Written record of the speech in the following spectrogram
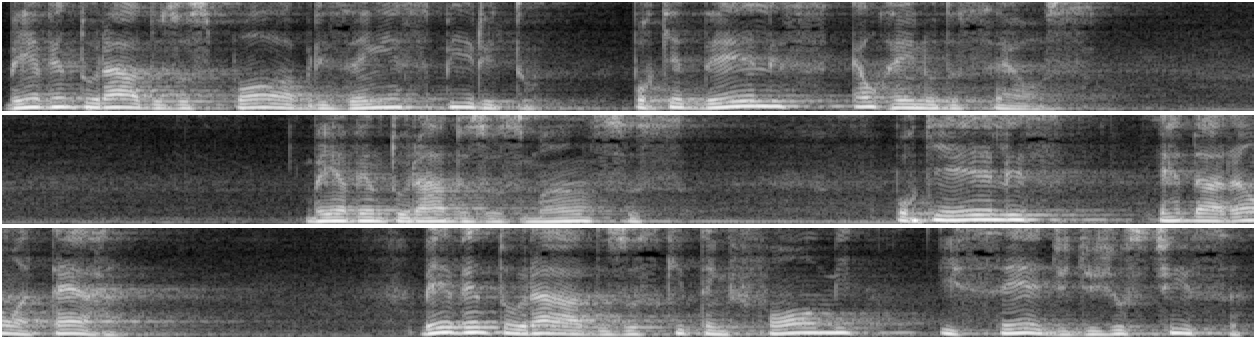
Bem-aventurados os pobres em espírito, porque deles é o reino dos céus. Bem-aventurados os mansos, porque eles herdarão a terra. Bem-aventurados os que têm fome e sede de justiça,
